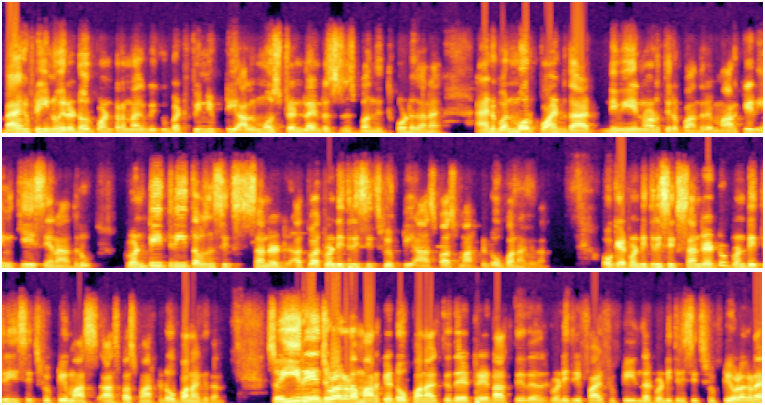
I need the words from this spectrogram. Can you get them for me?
ಬ್ಯಾಂಕ್ ನಿಫ್ಟಿ ಇನ್ನೂ ಎರಡ್ನೂರು ಪಾಯಿಂಟ್ ರನ್ ಆಗಬೇಕು but FinNifty almost trend line resistance ಬಂದ್ ನಿಂತ್ಕೊಂಡಿದ್ದಾನೆ. ಅಂಡ್ ಒನ್ ಮೋರ್ ಪಾಯಿಂಟ್ ದಾಟ್ ನೀವು ಏನ್ ಮಾಡ್ತೀರಪ್ಪ ಅಂದ್ರೆ ಮಾರ್ಕೆಟ್ ಇನ್ ಕೇಸ್ ಏನಾದ್ರು twenty three thousand six hundred ಅಥವಾ ಟ್ವೆಂಟಿ ತ್ರೀ ಸಿಕ್ಸ್ ಫಿಫ್ಟಿ ಆಸ್ಪಾಸ್ ಮಾರ್ಕೆಟ್ ಓಪನ್ ಆಗಿದೆ. Okay twenty three six hundred to twenty three six fifty ಮಾಸ್ ಆಸ್ಪಾಸ್ ಮಾರ್ಕೆಟ್ ಓಪನ್ ಆಗಿದೆ ಸೊ ಈ ರೇಂಜ್ ಒಳಗಡೆ ಮಾರ್ಕೆಟ್ ಓಪನ್ ಆಗ್ತಿದೆ ಟ್ರೇಡ್ ಆಗ್ತಿದೆ ಅಂದ್ರೆ ಟ್ವೆಂಟಿ ತ್ರೀ ಫೈವ್ ಫಿಫ್ಟಿ ಇಂದ ಟ್ವೆಂಟಿ ತ್ರೀ ಸಿಕ್ಸ್ ಫಿಫ್ಟಿ ಒಳಗಡೆ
